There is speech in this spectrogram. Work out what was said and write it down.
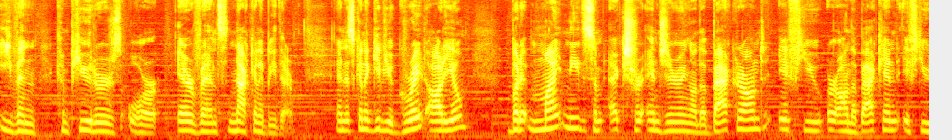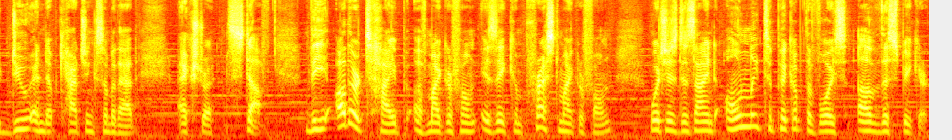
Even computers or air vents not going to be there, and it's going to give you great audio but it might need some extra engineering on the background if you or on the back end if you do end up catching some of that extra stuff. The other type of microphone is a compressed microphone, which is designed only to pick up the voice of the speaker.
